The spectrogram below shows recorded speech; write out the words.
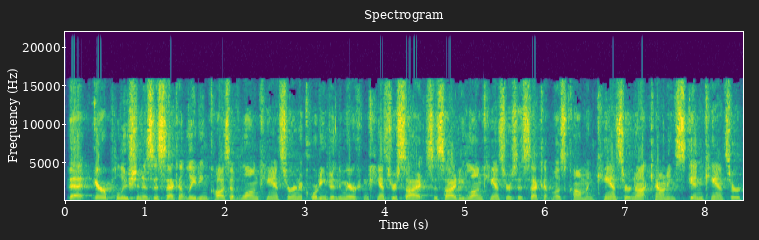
that air pollution is the second leading cause of lung cancer, and according to the American Cancer Society, lung cancer is the second most common cancer, not counting skin cancer.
